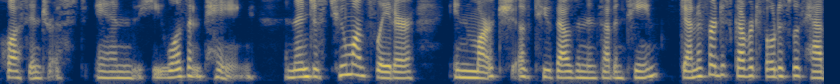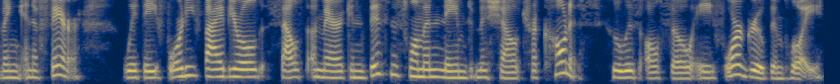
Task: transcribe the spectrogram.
plus interest, and he wasn't paying. And then just two months later, in March of 2017, Jennifer discovered Fotis was having an affair with a 45 year old South American businesswoman named Michelle Troconis, who was also a Fore Group employee.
